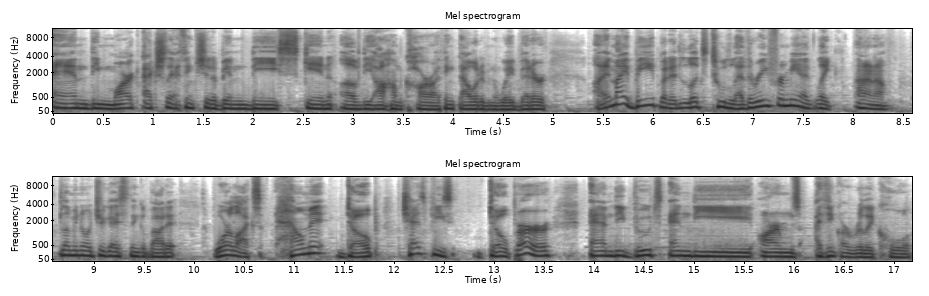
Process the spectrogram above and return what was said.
and the mark actually I think should have been the skin of the Ahamkara. I think that would have been way better. Uh, it might be, but it looks too leathery for me. I like, I don't know. Let me know what you guys think about it. Warlock's helmet, dope. Chest piece, doper. And the boots and the arms, I think are really cool.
